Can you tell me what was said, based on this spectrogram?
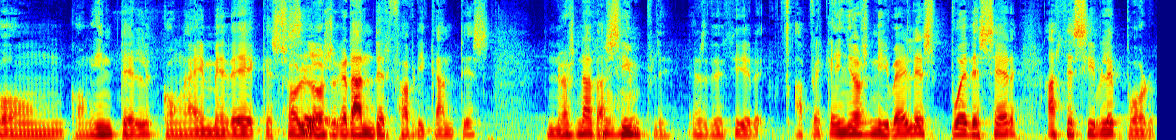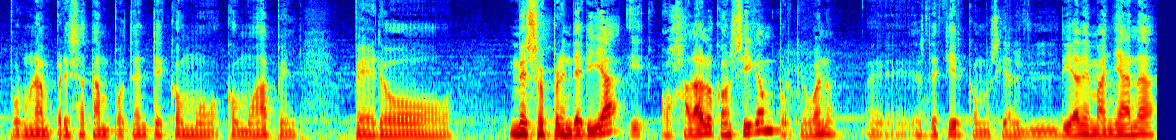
con, con Intel, con AMD, que son los grandes fabricantes, no es nada simple. Es decir, a pequeños niveles puede ser accesible por, por una empresa tan potente como, como Apple. Pero me sorprendería y ojalá lo consigan porque bueno, eh, es decir, como si el día de mañana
